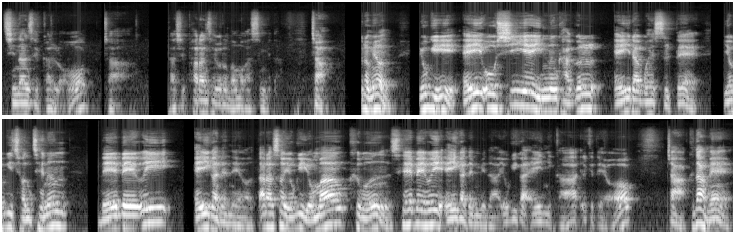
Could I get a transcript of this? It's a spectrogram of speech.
진한 색깔로 자, 다시 파란색으로 넘어갔습니다. 자, 그러면 여기 AOC에 있는 각을 A라고 했을 때 여기 전체는 4배의 A가 되네요. 따라서 여기 요만큼은 3배의 A가 됩니다. 여기가 A니까 이렇게 돼요. 자, 그 다음에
